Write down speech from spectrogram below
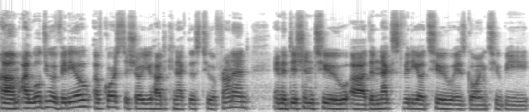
Um, I will do a video, of course, to show you how to connect this to a front end. In addition to uh, the next video too is going to be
